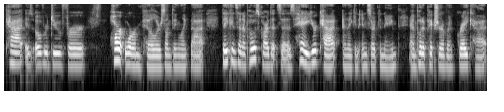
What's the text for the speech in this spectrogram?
cat is overdue for heartworm pill or something like that, they can send a postcard that says, hey, your cat, and they can insert the name and put a picture of a gray cat,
